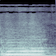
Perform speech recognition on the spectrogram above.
うん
